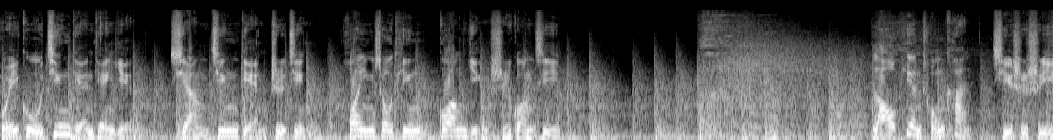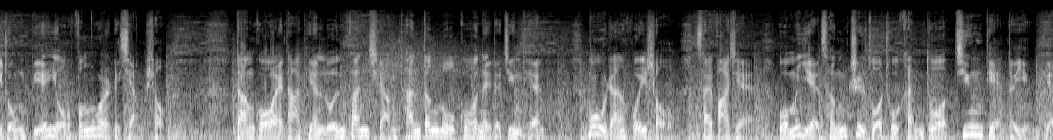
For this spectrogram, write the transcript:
回顾经典电影，向经典致敬。欢迎收听《光影时光机》。老片重看其实是一种别有风味的享受。当国外大片轮番抢滩登陆国内的今天，蓦然回首，才发现我们也曾制作出很多经典的影片。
